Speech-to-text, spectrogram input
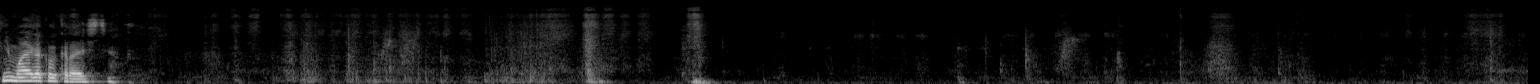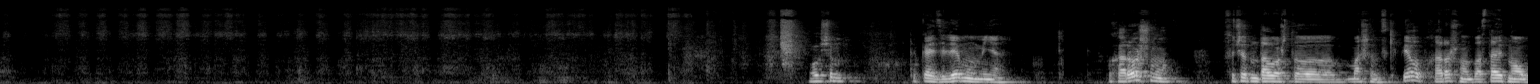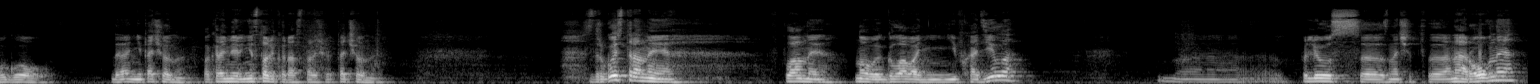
Снимай, как вы красите. В общем, такая дилемма у меня. По-хорошему, с учетом того, что машина вскипела, по-хорошему надо поставить новую голову, да, не точеную, по крайней мере, не столько раз точеную. С другой стороны, в планы новая голова не, не входила, плюс, значит, она ровная,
